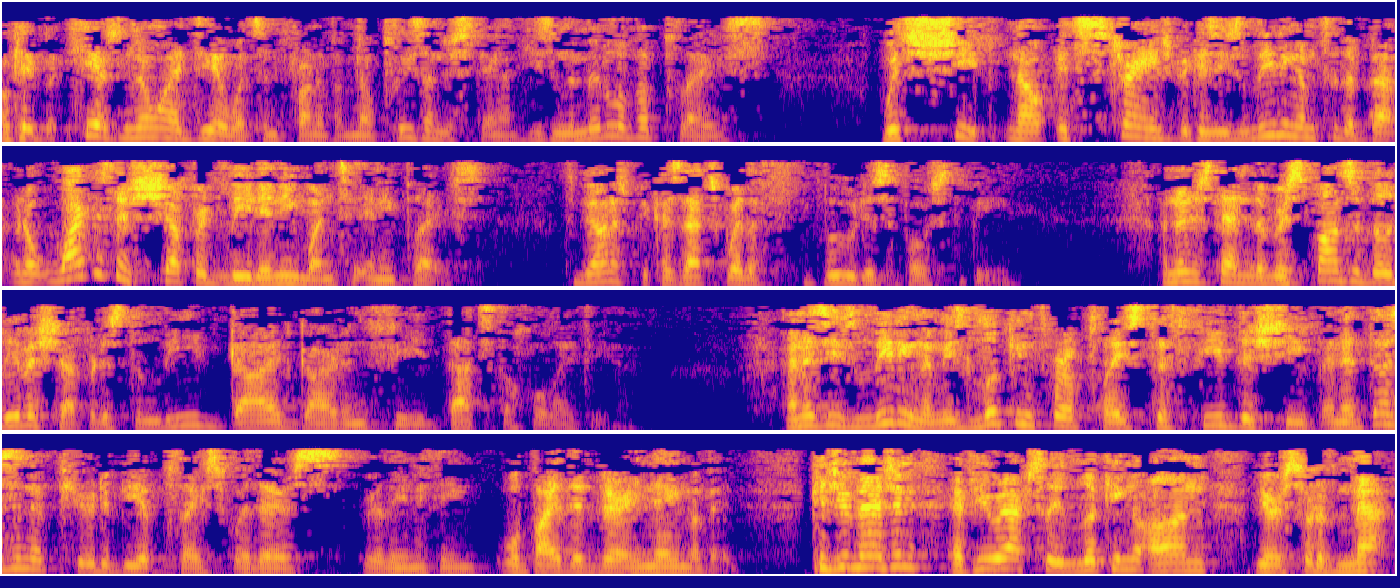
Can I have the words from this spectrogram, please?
okay, but he has no idea what's in front of him. Now, please understand, he's in the middle of a place with sheep. Now, it's strange because he's leading them to the back. You know, why does a shepherd lead anyone to any place? To be honest, because that's where the food is supposed to be. And understand, the responsibility of a shepherd is to lead, guide, guard, and feed. That's the whole idea. And as he's leading them, he's looking for a place to feed the sheep, and it doesn't appear to be a place where there's really anything, well, by the very name of it. Could you imagine if you were actually looking on your sort of map,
